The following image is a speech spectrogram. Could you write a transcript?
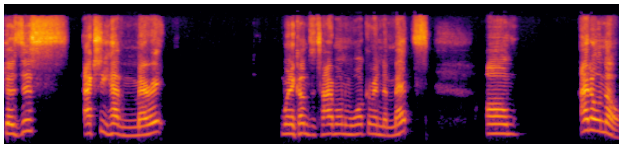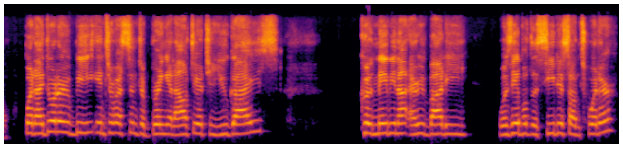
does this actually have merit when it comes to Taijuan Walker and the Mets? Um, I don't know, but I thought it would be interesting to bring it out there to you guys because maybe not everybody was able to see this on Twitter.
